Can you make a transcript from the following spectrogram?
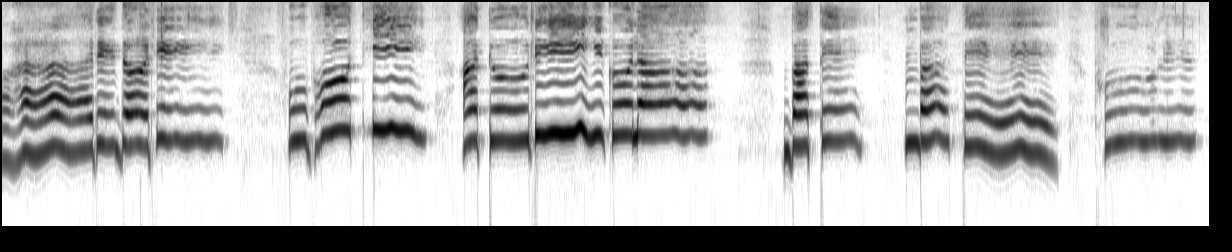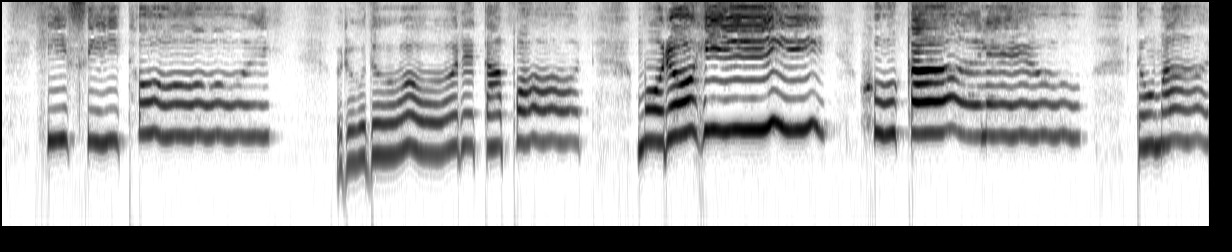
অহাৰে দৰে উভতি আঁতৰি গলা। বাটে বাটে ফুল সিঁচি থৈ ৰ'দৰ তাপত মৰহি শুকালেও তোমাৰ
